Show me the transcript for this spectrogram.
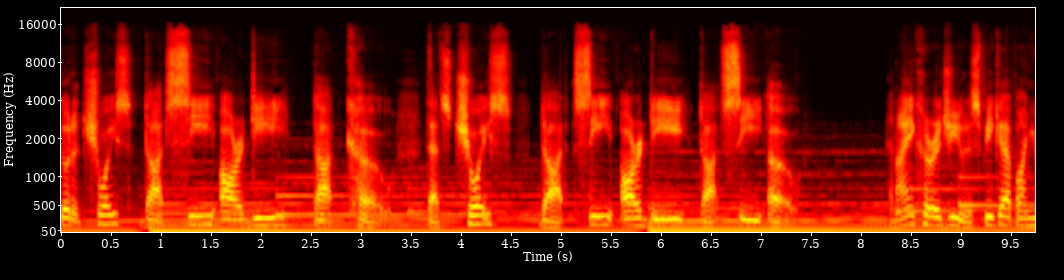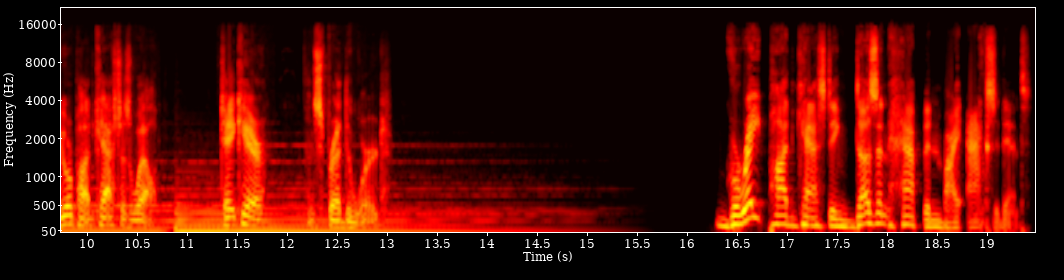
go to choice.crd.co. That's choice.crd.co. And I encourage you to speak up on your podcast as well. Take care and spread the word. Great podcasting doesn't happen by accident.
